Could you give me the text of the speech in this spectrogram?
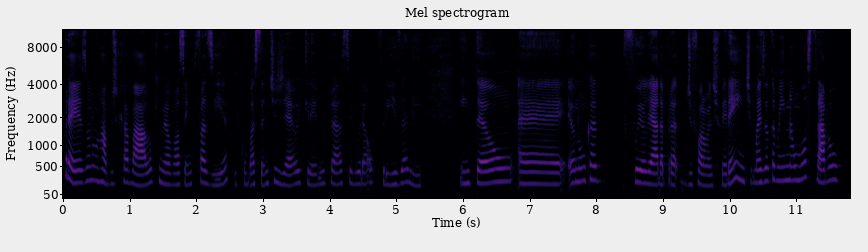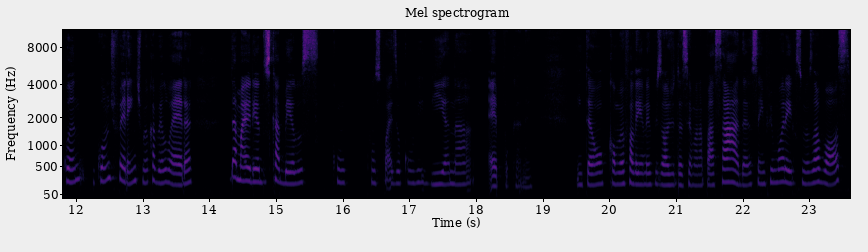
preso no rabo de cavalo, que minha avó sempre fazia, e com bastante gel e creme para segurar o frizz ali. Então, é, eu nunca fui olhada pra, de forma diferente, mas eu também não mostrava o quão, o quão diferente meu cabelo era da maioria dos cabelos com, com os quais eu convivia na época, né? Então, como eu falei no episódio da semana passada, eu sempre morei com os meus avós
